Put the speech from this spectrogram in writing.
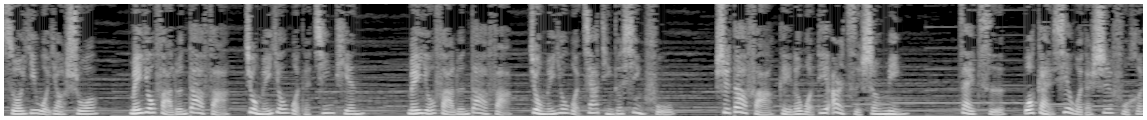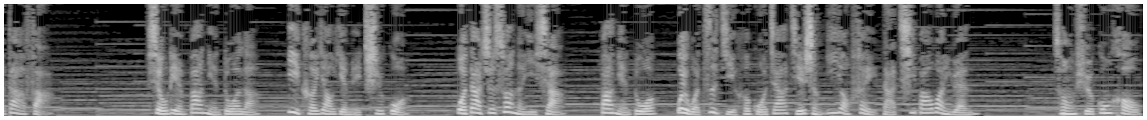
所以我要说，没有法轮大法，就没有我的今天；没有法轮大法，就没有我家庭的幸福。是大法给了我第二次生命，在此我感谢我的师父和大法。修炼八年多了。一颗药也没吃过，我大致算了一下，八年多为我自己和国家节省医药费达七八万元。从学功后，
